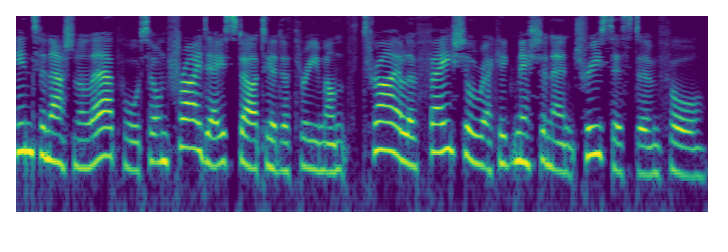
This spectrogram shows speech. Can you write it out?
International Airport on Friday started a three-month trial of facial recognition entry system for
